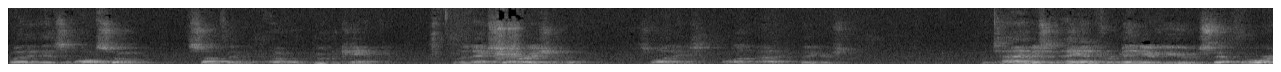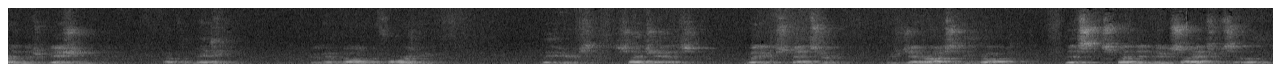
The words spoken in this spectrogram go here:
but it is also something of a boot camp for the next generation of Sewanee's alumni leaders. The time is at hand for many of you to step forward in the tradition of the many who have gone before you, leaders such as William Spencer, whose generosity brought this splendid new science facility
